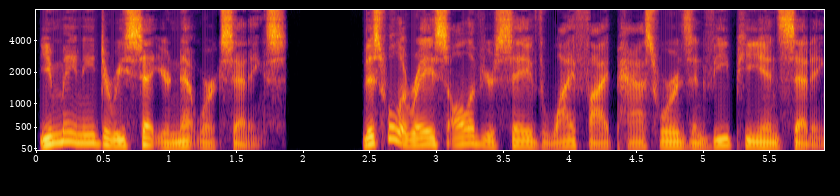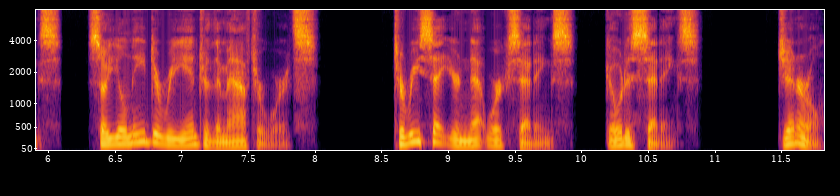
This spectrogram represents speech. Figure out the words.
you may need to reset your network settings. This will erase all of your saved Wi-Fi passwords and VPN settings, so you'll need to re-enter them afterwards. To reset your network settings, go to Settings, General,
